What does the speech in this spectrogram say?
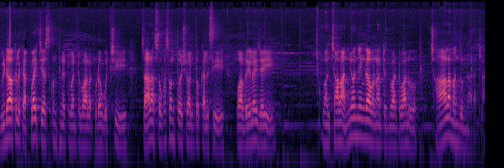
విడాకులకు అప్లై చేసుకుంటున్నటువంటి వాళ్ళు కూడా వచ్చి చాలా సుఖ సంతోషాలతో కలిసి వాళ్ళు రియలైజ్ అయ్యి వాళ్ళు చాలా అన్యోన్యంగా ఉన్నటువంటి వాళ్ళు చాలామంది ఉన్నారు అట్లా.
